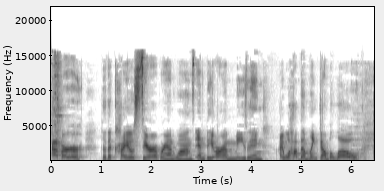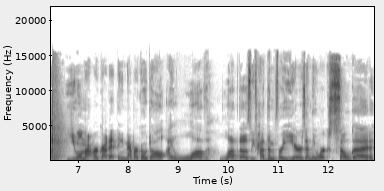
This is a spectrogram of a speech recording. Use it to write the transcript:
ever. They're the Kyocera brand ones and they are amazing. I will have them linked down below. You will not regret it. They never go dull. I love, love those. We've had them for years and they work so good.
